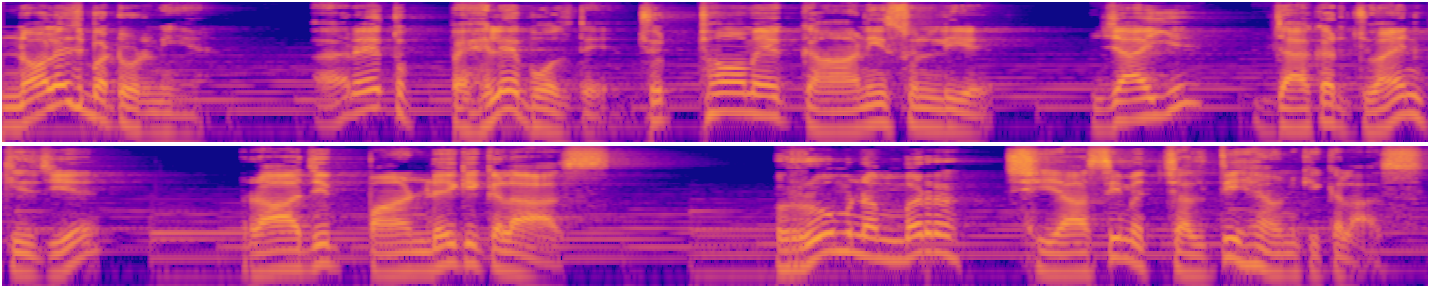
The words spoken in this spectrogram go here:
नॉलेज बटोरनी है। अरे तो पहले बोलते छुट्टों में एक कहानी सुन लिए। जाइए, जाकर ज्वाइन कीजिए राजीव पांडे की क्लास। रूम नंबर छियासी में चलती है उनकी क्लास।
